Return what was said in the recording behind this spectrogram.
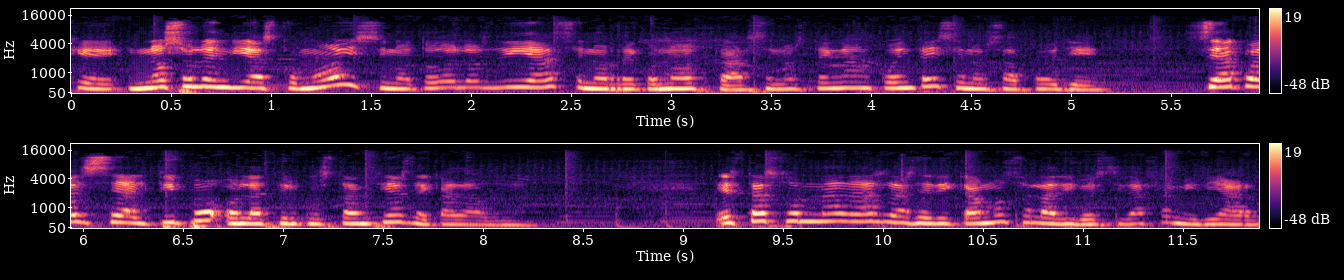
que no solo en días como hoy, sino todos los días se nos reconozca, se nos tenga en cuenta y se nos apoye, sea cual sea el tipo o las circunstancias de cada una. Estas jornadas las dedicamos a la diversidad familiar.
